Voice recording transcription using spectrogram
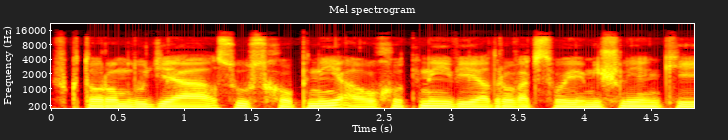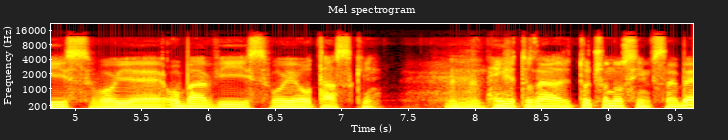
v ktorom ľudia sú schopní a ochotní vyjadrovať svoje myšlienky, svoje obavy, svoje otázky. Uh-huh. Hej, že to znamená, to, čo nosím v sebe,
